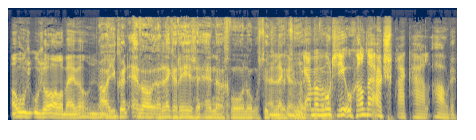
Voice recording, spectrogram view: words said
Oh, hoe, hoezo allebei wel? Nou, je kunt en wel lekker racen en dan gewoon ook een stukje natuur Ja, maar we moeten die Oeganda-uitspraak halen, houden.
